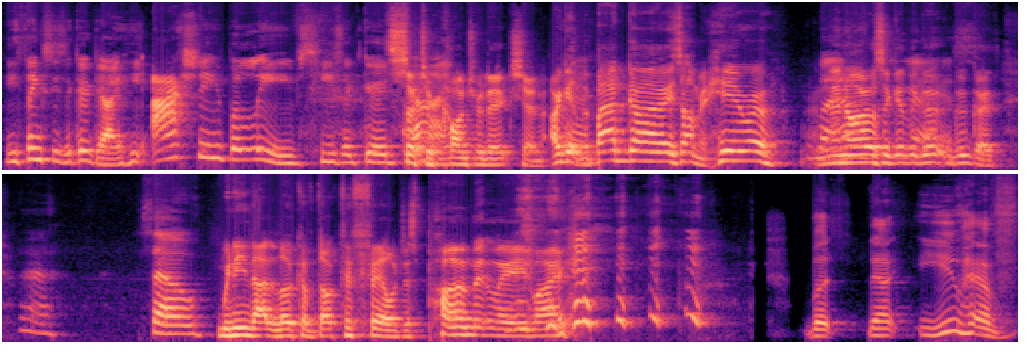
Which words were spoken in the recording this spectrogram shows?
He thinks he's a good guy. He actually believes he's a good Such guy. a contradiction. I get the bad guys. I'm a hero, and then I also get the good, good guys. Yeah. So We need that look of Dr. Phil just permanently like. But now you have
